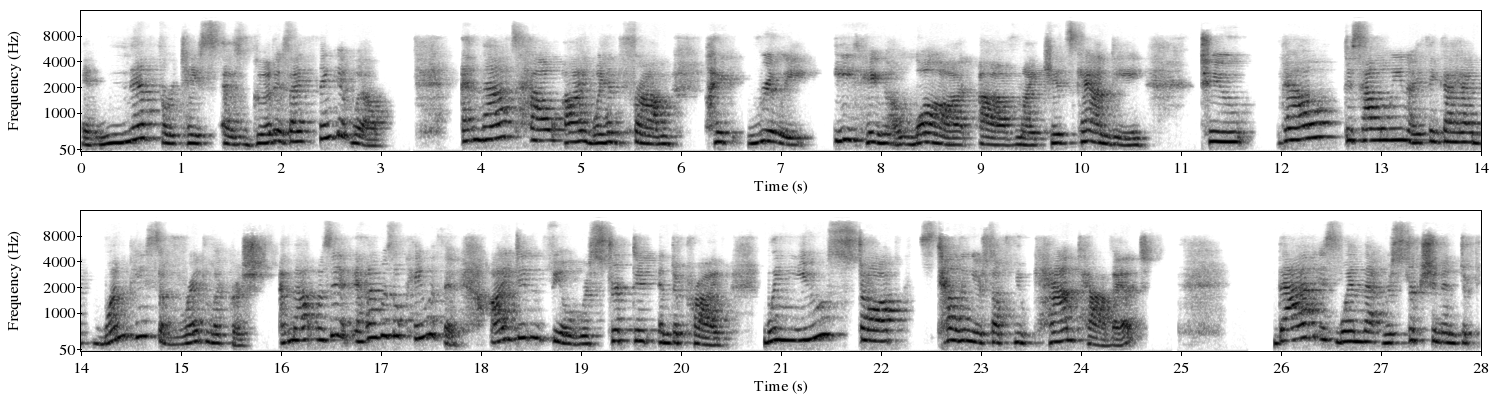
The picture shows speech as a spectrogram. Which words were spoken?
it never tastes as good as I think it will. And that's how I went from like really eating a lot of my kids' candy to now this Halloween, I think I had one piece of red licorice, and that was it. And I was okay with it. I didn't feel restricted and deprived. When you stop telling yourself you can't have it, that is when that restriction and de-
